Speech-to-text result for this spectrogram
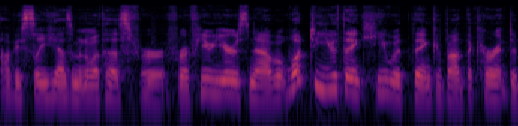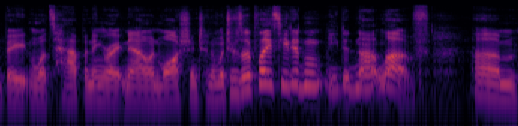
obviously he hasn't been with us for for a few years now. But what do you think he would think about the current debate and what's happening right now in Washington, which was a place he didn't he did not love? Um,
